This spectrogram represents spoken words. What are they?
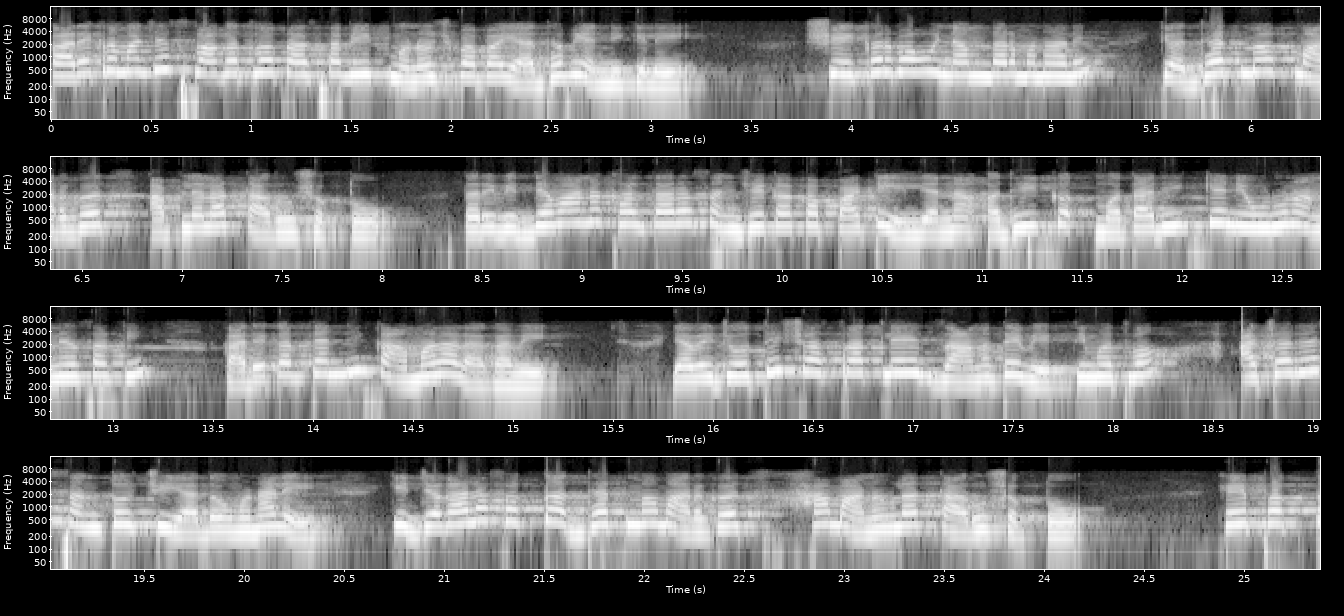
कार्यक्रमाचे स्वागत व प्रास्ताविक मनोज बाबा यादव यांनी केले. शेखरभाऊ इनामदार म्हणाले की अध्यात्मक मार्गच आपल्याला तारू शकतो. तरी विद्यमान खासदार संजय काका पाटील यांना अधिक मताधिक्य निवडून आणण्यासाठी कार्यकर्त्यांनी कामाला लागावे. यावेळी ज्योतिषशास्त्रातले जाणते व्यक्तिमत्व आचार्य संतोषजी यादव म्हणाले की जगाला फक्त अध्यात्म मार्गच हा मानवला तारू शकतो. हे फक्त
